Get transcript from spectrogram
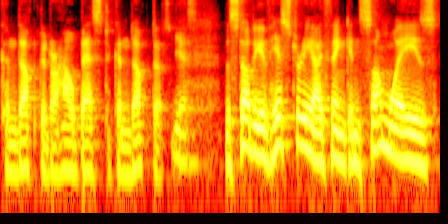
conducted or how best to conduct it. Yes. The study of history, I think, in some ways,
